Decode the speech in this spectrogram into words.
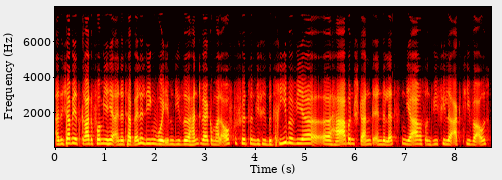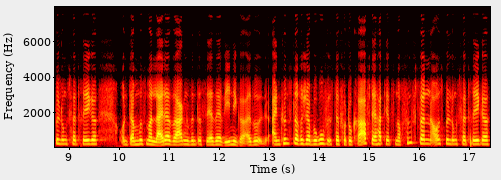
Also ich habe jetzt gerade vor mir hier eine Tabelle liegen, wo eben diese Handwerke mal aufgeführt sind, wie viele Betriebe wir äh, haben, Stand Ende letzten Jahres und wie viele aktive Ausbildungsverträge. Und da muss man leider sagen, sind es sehr, sehr wenige. Also ein künstlerischer Beruf ist der Fotograf, der hat jetzt noch 15 Ausbildungsverträge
